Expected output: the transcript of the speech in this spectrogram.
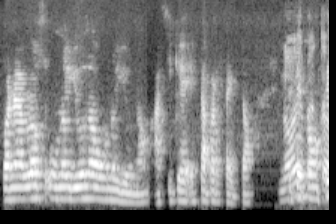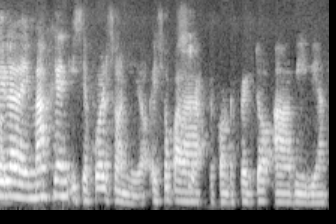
ponerlos uno y uno, uno y uno. Así que está perfecto. No se es te congela mental. la imagen y se fue el sonido. Eso para con respecto a Vivian.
